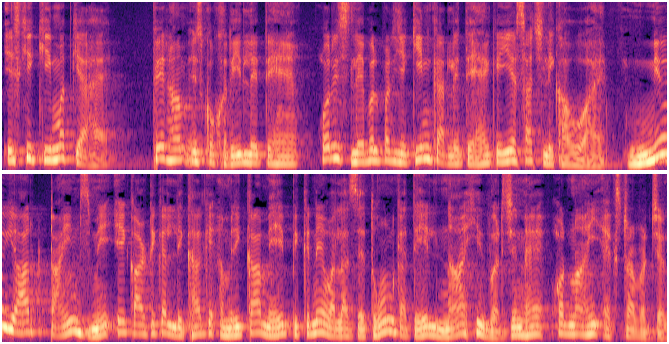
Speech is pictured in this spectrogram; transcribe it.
اس کی قیمت کیا ہے؟ پھر ہم اس کو خرید لیتے ہیں اور اس لیبل پر یقین کر لیتے ہیں کہ یہ سچ لکھا ہوا ہے۔ نیو یارک ٹائمز میں ایک آرٹیکل لکھا کہ امریکہ میں پکنے والا زیتون کا تیل نہ ہی ورجن ہے اور نہ ہی ایکسٹرا ورجن،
